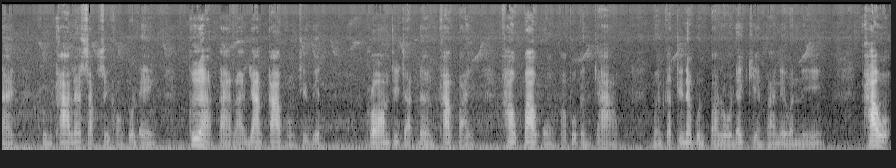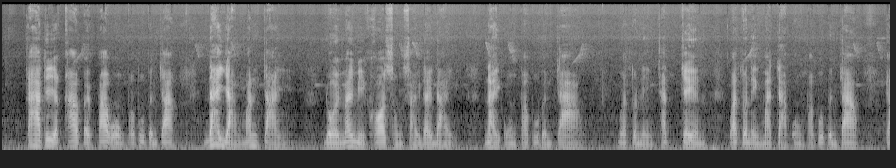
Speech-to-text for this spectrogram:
ในคุณค่าและศักดิ์ศรีของตนเอง เพื่อแต่ละย่างก้าวของชีวิต ร้อมที่จะเดินเข้าไป เข้าเป้าองค์พระผู้เป็นเจ้า เหมือนกับที่นักบุญเปาโลได้เขียนไว้ในวันนี้ เข้ากล้าที่จะเข้าไปเฝ้าองค์พระผู้เป็นเจ้า ได้อย่างมั่นใจ โดยไม่มีข้อสงสัยใด ๆ ในองค์พระผู้เป็นเจ้า เมื่อตนเองชัดเจนว่าตนเองมาจากองค์พระผู้เป็นเจ้าก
